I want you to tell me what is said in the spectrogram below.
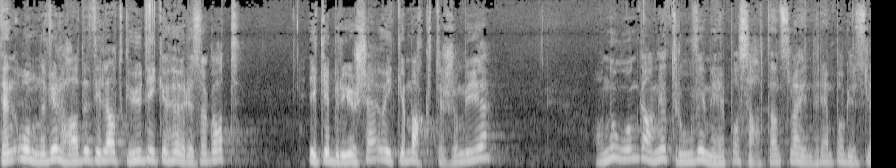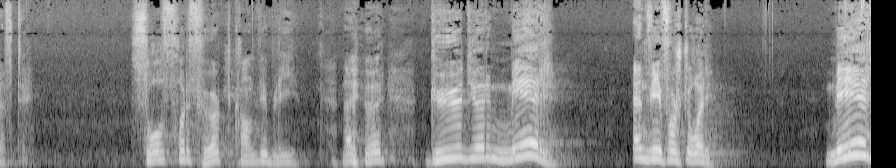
Den onde vil ha det til at Gud ikke hører så godt, ikke bryr seg og ikke makter så mye. Og Noen ganger tror vi mer på Satans løgner enn på Guds løfter. Så forført kan vi bli. Nei, hør, Gud gjør mer enn vi forstår. Mer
